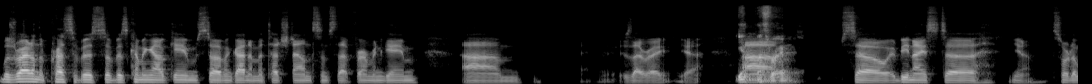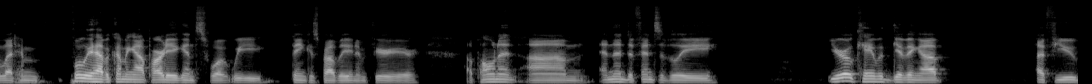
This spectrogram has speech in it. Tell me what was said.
was right on the precipice of his coming out game. Still haven't gotten him a touchdown since that Furman game. Um, is that right? Yeah. Yeah, that's um, right. So it'd be nice to, you know, sort of let him fully have a coming out party against what we think is probably an inferior opponent. Um, and then defensively, you're okay with giving up a few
